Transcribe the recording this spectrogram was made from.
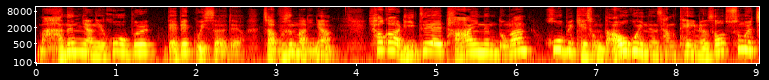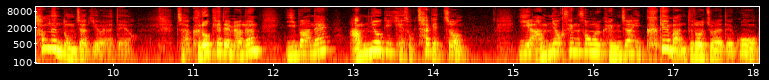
많은 양의 호흡을 내뱉고 있어야 돼요. 자, 무슨 말이냐? 혀가 리드에 닿아 있는 동안 호흡이 계속 나오고 있는 상태이면서 숨을 참는 동작이어야 돼요. 자, 그렇게 되면은 입안에 압력이 계속 차겠죠? 이 압력 생성을 굉장히 크게 만들어줘야 되고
